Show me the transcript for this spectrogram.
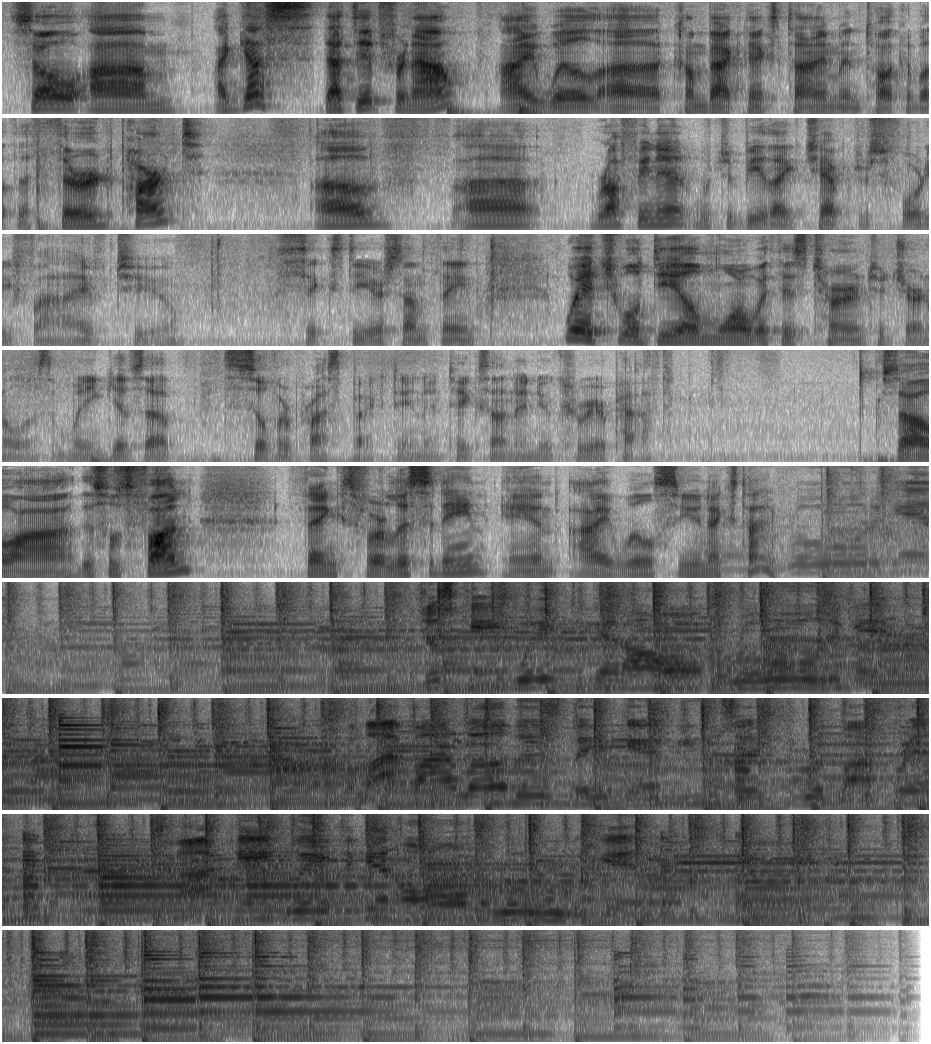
So um, I guess that's it for now. I will uh, come back next time and talk about the third part of uh, Roughing It, which would be like chapters 45 to 60 or something, which will deal more with his turn to journalism when he gives up silver prospecting and takes on a new career path. So uh, this was fun. Thanks for listening, and I will see you next time. I just can't wait to get on the road again life I love is making music with my. And I can't wait to get on the road again.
